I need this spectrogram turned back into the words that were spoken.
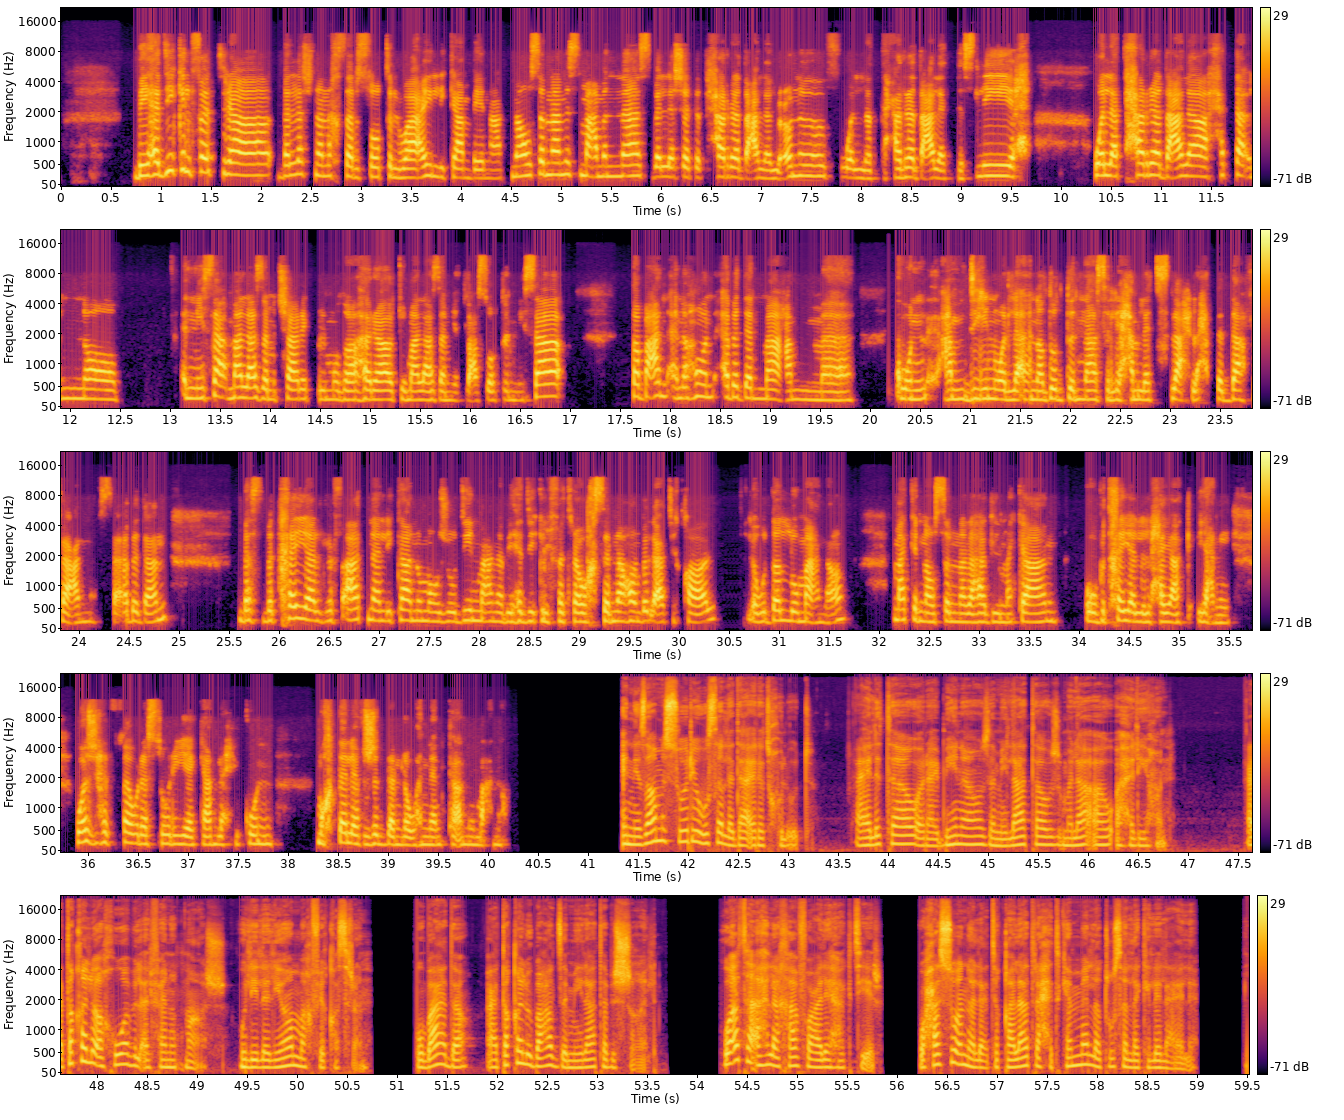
بهديك الفترة بلشنا نخسر الصوت الواعي اللي كان بيناتنا وصرنا نسمع من ناس بلشت تحرض على العنف ولا تحرض على التسليح ولا تحرض على حتى إنه النساء ما لازم تشارك بالمظاهرات وما لازم يطلع صوت النساء. طبعا أنا هون أبدا ما عم كون عمدين ولا أنا ضد الناس اللي حملت سلاح لحتى تدافع عن نفسها أبدا. بس بتخيل رفقاتنا اللي كانوا موجودين معنا بهديك الفترة وخسرناهم بالاعتقال لو ضلوا معنا ما كنا وصلنا لهذا المكان. وبتخيل الحياة يعني وجه الثورة السورية كان رح يكون مختلف جدا لو هن كانوا معنا. النظام السوري وصل لدائرة خلود. عائلتها وقرايبينها وزميلاتها وزملائها وأهليهن اعتقلوا أخوها بال 2012 واللي لليوم مخفي قسرا وبعدها اعتقلوا بعض زميلاتها بالشغل. وقتها أهلها خافوا عليها كتير وحسوا إنه الاعتقالات رح تكمل لتوصل لكل العيلة.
